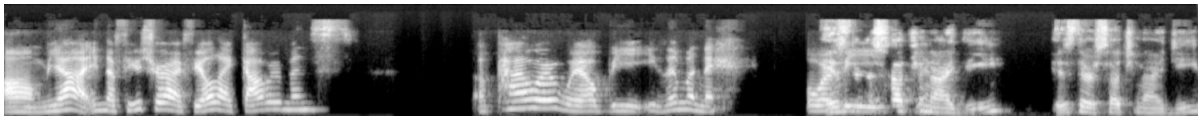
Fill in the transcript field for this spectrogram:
Um, yeah, in the future, I feel like government's uh, power will be eliminated. Or is be, there such yeah. an ID? Is there such an ID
